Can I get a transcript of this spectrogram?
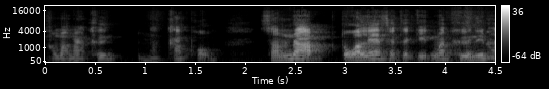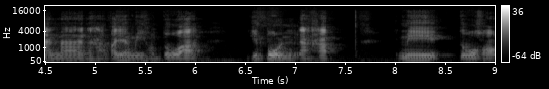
เข้ามามากขึ้นนะครับผม สำหรับตัวเลขเศรษฐกิจเมื่อคืนที่ผ่านมานะครับก็ยังมีของตัวญี่ปุ่นนะครับ มีตัวของ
